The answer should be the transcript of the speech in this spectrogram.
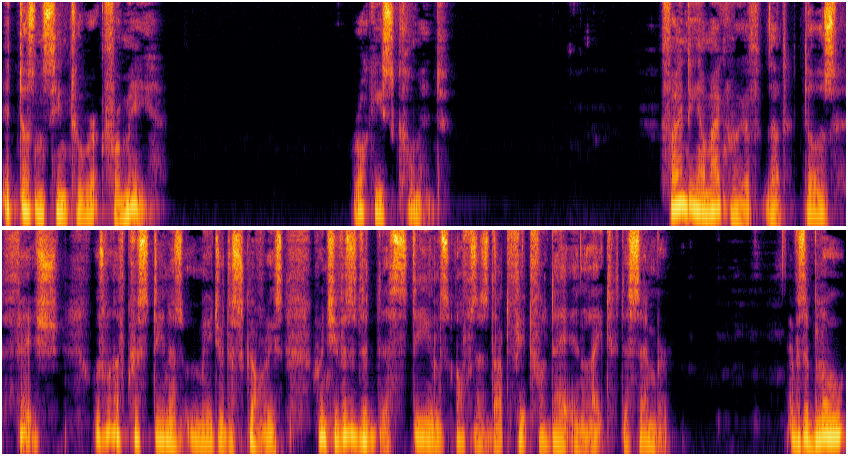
it doesn't seem to work for me. Rocky's comment. Finding a microwave that does fish was one of Christina's major discoveries when she visited the Steele's offices that fateful day in late December. It was a blow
